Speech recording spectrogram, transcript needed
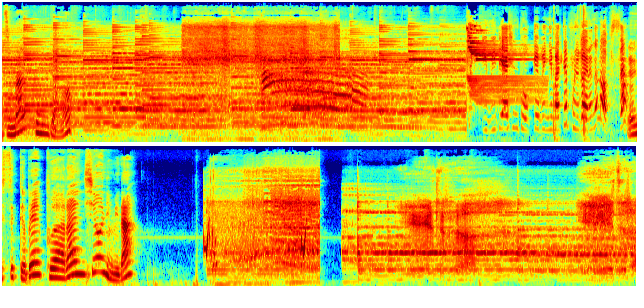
마지막 공격 이 위대하신 도깨비님한테 불가능은 없어. S급의 부활한 시온입니다 얘들아, 얘들아.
